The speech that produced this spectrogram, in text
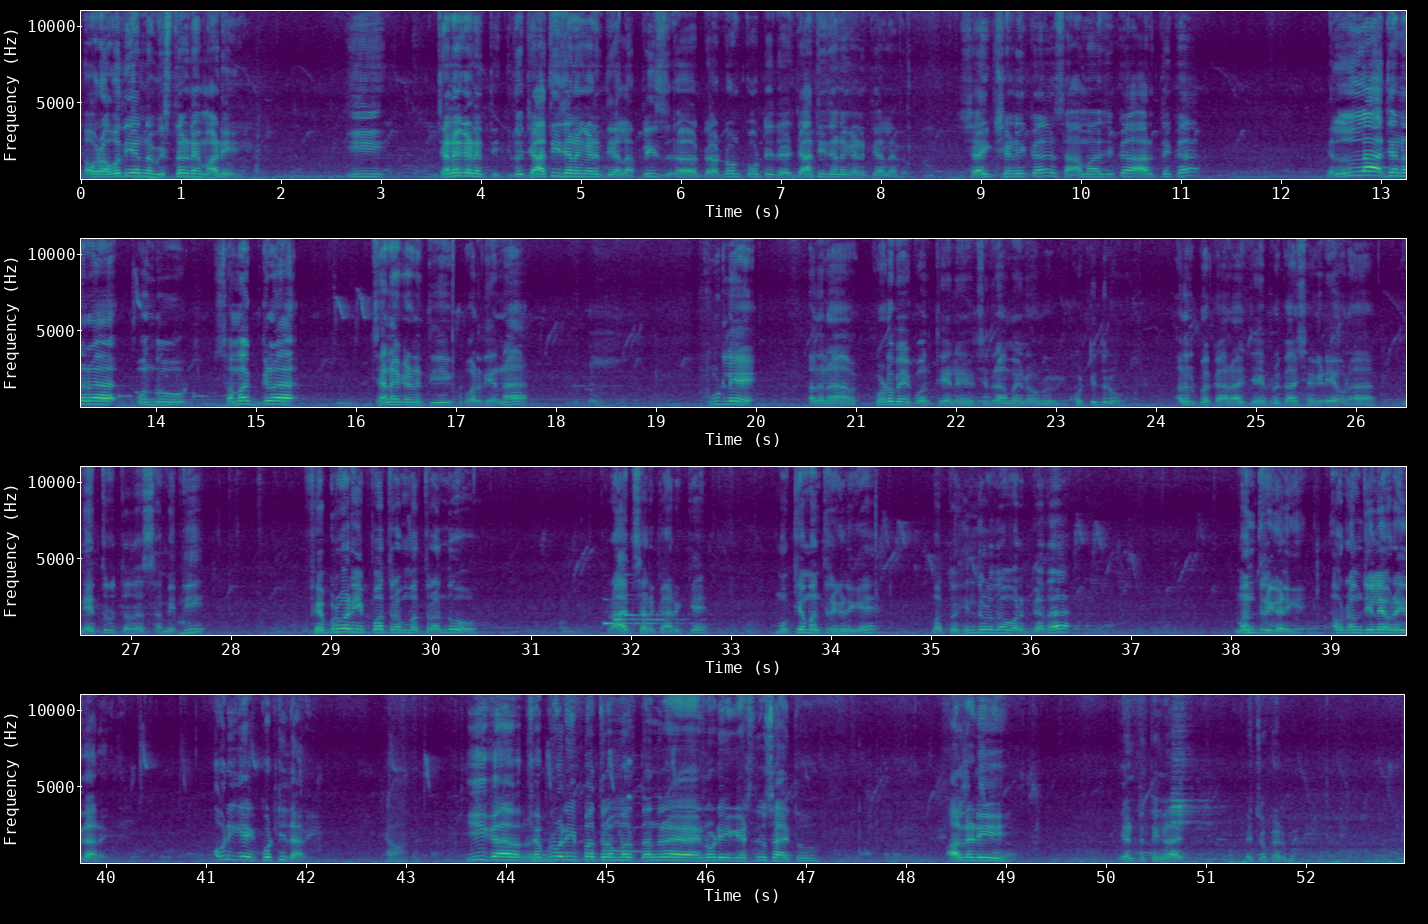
ಅವರ ಅವಧಿಯನ್ನು ವಿಸ್ತರಣೆ ಮಾಡಿ ಈ ಜನಗಣತಿ, ಇದು ಜಾತಿ ಜನಗಣತಿ ಅಲ್ಲ ಪ್ಲೀಸ್ ಡೋಂಟ್ ಕೋಟ್ ಇದೆ ಜಾತಿ ಜನಗಣತಿ ಅಲ್ಲ ಇದು. ಶೈಕ್ಷಣಿಕ, ಸಾಮಾಜಿಕ, ಆರ್ಥಿಕ ಎಲ್ಲ ಜನರ ಒಂದು ಸಮಗ್ರ ಜನಗಣತಿ ವರದಿಯನ್ನು ಕೂಡಲೇ ಅದನ್ನು ಕೊಡಬೇಕು ಅಂತ ಏನು ಸಿದ್ದರಾಮಯ್ಯನವರಿಗೆ ಕೊಟ್ಟಿದ್ದರು ಅದರ ಪ್ರಕಾರ ಜಯಪ್ರಕಾಶ್ ಹೆಗಡೆ ಅವರ ನೇತೃತ್ವದ ಸಮಿತಿ ಫೆಬ್ರವರಿ ಇಪ್ಪತ್ತೊಂಬತ್ತರಂದು ರಾಜ್ಯ ಸರ್ಕಾರಕ್ಕೆ, ಮುಖ್ಯಮಂತ್ರಿಗಳಿಗೆ ಮತ್ತು ಹಿಂದುಳಿದ ವರ್ಗದ ಮಂತ್ರಿಗಳಿಗೆ, ಅವರು ನಮ್ಮ ಜಿಲ್ಲೆಯವರು ಇದ್ದಾರೆ, ಅವರಿಗೆ ಕೊಟ್ಟಿದ್ದಾರೆ. ಈಗ ಫೆಬ್ರವರಿ ಇಪ್ಪತ್ತೊಂಬತ್ತು ಅಂದರೆ ನೋಡಿ ಈಗ ಎಷ್ಟು ದಿವಸ ಆಯಿತು? ಆಲ್ರೆಡಿ ಎಂಟು ತಿಂಗಳಾಯಿತು, ಹೆಚ್ಚು ಕಡಿಮೆ.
